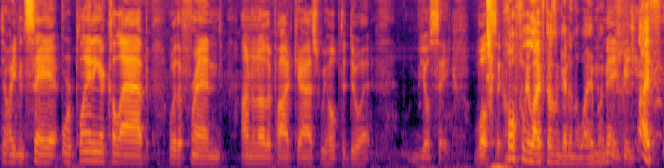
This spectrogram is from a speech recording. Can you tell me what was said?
do I even say it? We're planning a collab with a friend on another podcast. We hope to do it. You'll see. We'll see. Hopefully, life doesn't get in the way, but Maybe. life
